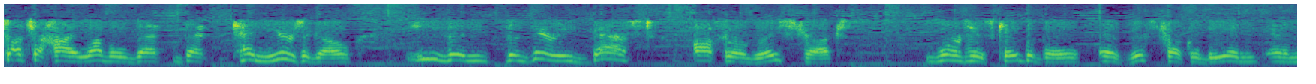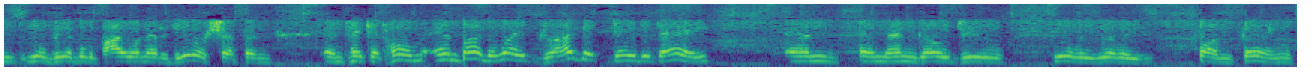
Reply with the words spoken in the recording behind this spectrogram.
such a high level that, that 10 years ago, even the very best off-road race trucks weren't as capable as this truck will be, and, and you'll be able to buy one at a dealership and, and take it home. And by the way, drive it day to day, and and then go do really really fun things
